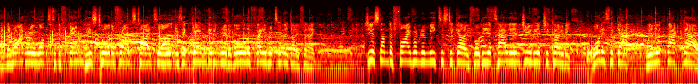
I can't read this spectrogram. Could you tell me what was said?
And the rider who wants to defend his Tour de France title is again getting rid of all the favourites in the Dauphiné. Just under 500 metres to go for the Italian Giulio Ciccone. What is the gap? We look back now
